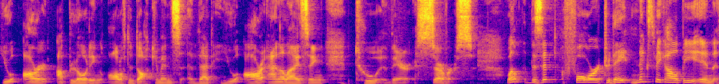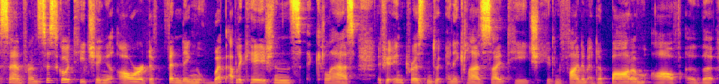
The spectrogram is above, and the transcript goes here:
you are uploading all of the documents that you are analyzing to their servers. Well, that's it for today. Next week, I'll be in San Francisco teaching our Defending Web Applications class. If you're interested into any classes I teach, you can find them at the bottom of the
